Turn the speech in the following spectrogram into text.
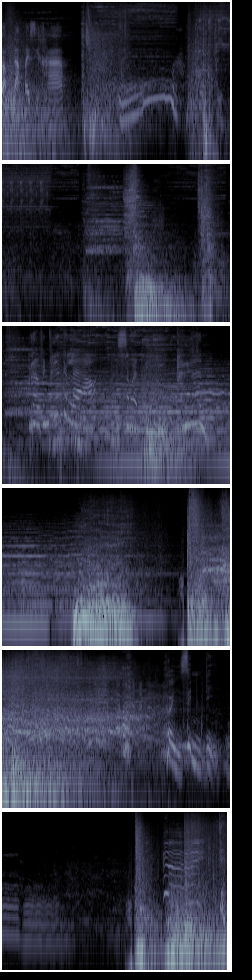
กับดักไปสิครับเราเป็นเพื่อนกันแล้ว สวัสดีเพื่อน เฮ้ยสิ้นดี เจ็บ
